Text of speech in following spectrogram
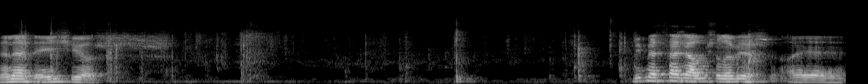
Neler değişiyor? Bir mesaj almış olabilir. Ee,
